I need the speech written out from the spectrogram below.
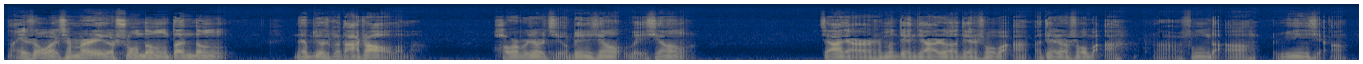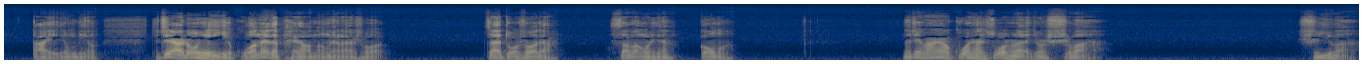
那你说我前面一个双灯单灯，那不就是个大罩子吗？后边不就是几个边箱、尾箱吗？加点什么电加热、电手把、电热手把啊、风挡、音响、大液晶屏，就这点东西，以国内的配套能力来说，再多说点，三万块钱够吗？那这玩意儿要国产做出来也就是十万、十一万，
